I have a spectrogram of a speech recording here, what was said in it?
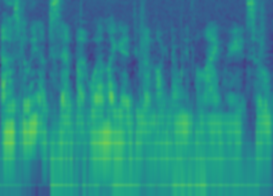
I was really upset but what am I gonna do? I'm not gonna leave the line right so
